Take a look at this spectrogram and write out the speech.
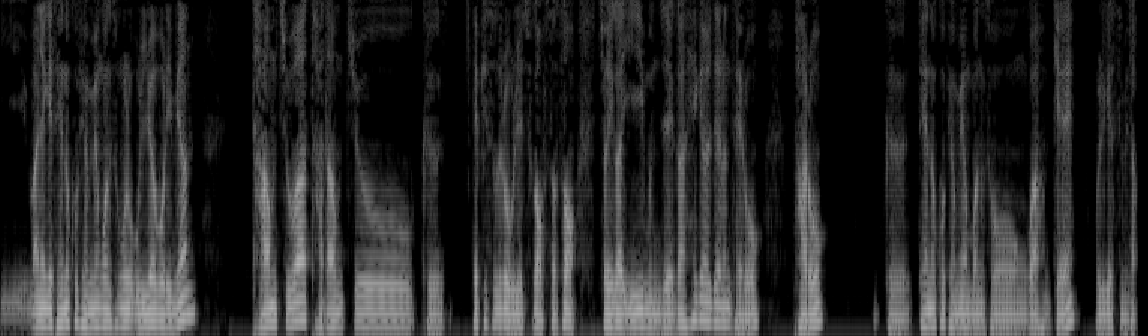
이, 만약에 대놓고 변명 방송을 올려버리면 다음 주와 다다음 주 그 에피소드를 올릴 수가 없어서 저희가 이 문제가 해결되는 대로 바로 그 대놓고 변명 방송과 함께 올리겠습니다.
